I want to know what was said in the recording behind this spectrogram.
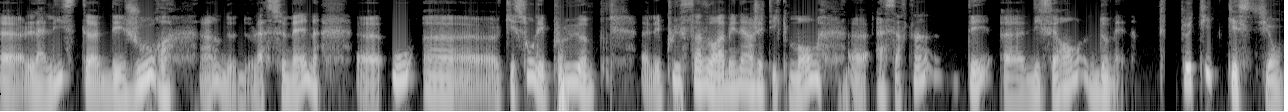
euh, la liste des jours hein, de, la semaine euh, qui sont les plus favorables énergétiquement à certains des différents domaines. Petite question.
